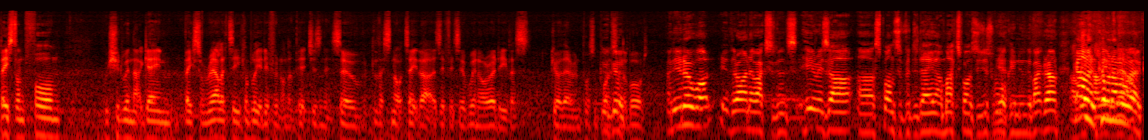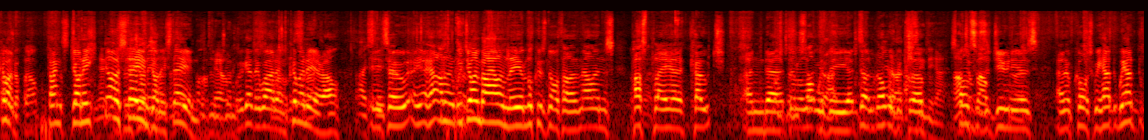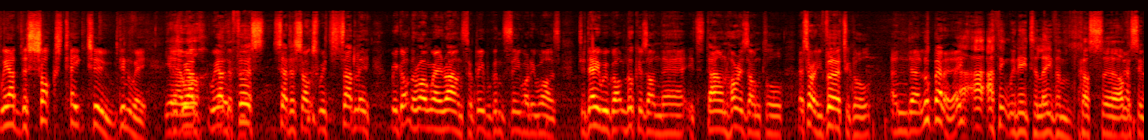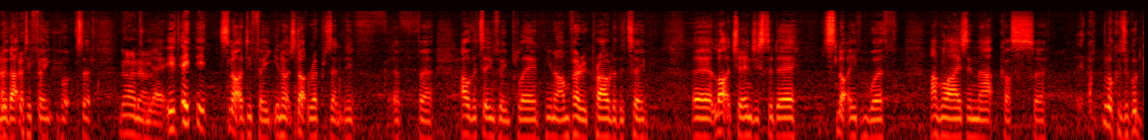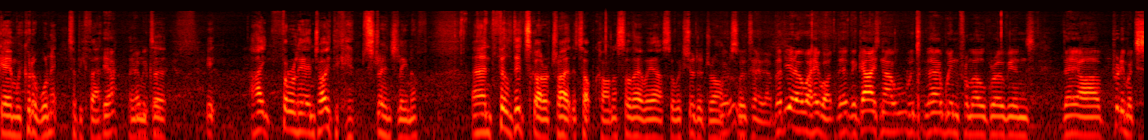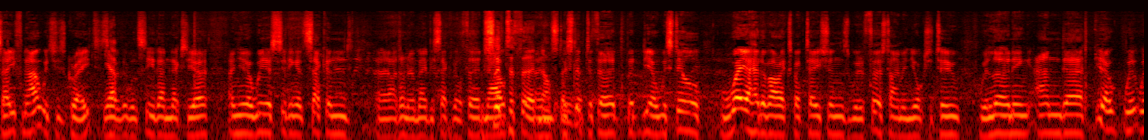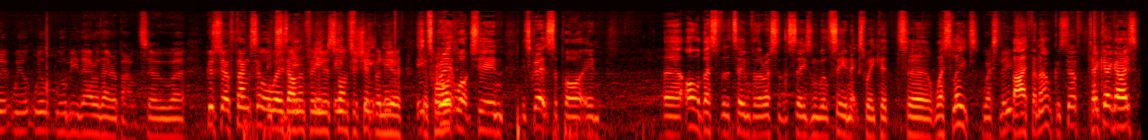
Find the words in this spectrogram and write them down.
based on form, we should win that game. Based on reality, completely different on the pitch, isn't it? So let's not take that as if it's a win already. Let's go there and put some Good, points on the board. And you know what? There are no accidents. Here is our, our sponsor for today, our match sponsor, just walking in the background. I'll leave- come and have a word. Come on. Thanks, Johnny. Yeah, No, stay in, Johnny. Stay in. Johnny. We'll get the wide end. Come on here, Al. So, uh, Alan, we're joined by Alan Lee of Lookers Northallerton. Alan's past player, coach, and uh, done a lot with the uh, done a lot with the club. Yeah. Sponsors the juniors, and of course we had we had we had the socks take two, didn't we? Yeah, we, well- had, we had the first set of socks, which sadly we got the wrong way round, so people couldn't see what it was. Today we've got Lookers on there. It's down horizontal, uh, sorry, vertical, and uh, look better, eh? I, I think we need to leave them because uh, obviously with that defeat, but uh, no, no. yeah, it, it, it's not a defeat. You know, it's not representative of uh, how the team's been playing. You know, I'm very proud of the team. Uh, a lot of changes today. It's not even worth analysing that because uh, look, it was a good game. We could have won it, to be fair. Yeah, yeah, we and, could. it, I thoroughly enjoyed the game, strangely enough. And Phil did score a try at the top corner, so there we are. So we should have drawn. We'll, So- we'll take that. But you know, well, hey, what the, the guys now with their win from Old Grovians, they are pretty much safe now, which is great. So Yep. we'll see them next year. And you know, we're sitting at second. Uh, I don't know, maybe second or third We now. slipped to third now, We slipped to third, but you know, we're still way ahead of our expectations. We're first time in Yorkshire too. We're learning, and uh, you know, we, we, we'll, we'll, we'll be there or thereabouts. So uh, good stuff. Thanks always, It's- Alan, it- for it- your sponsorship it- and your It's support. It's great watching. It's great supporting. Uh, all the best for the team for the rest of the season. We'll see you next week at uh, West Leeds. West Leeds. Bye for now. Good stuff. Take care, guys.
